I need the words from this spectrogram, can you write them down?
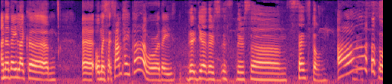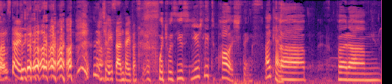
And are they like um, uh, almost like sandpaper, or are they? there, yeah, there's there's, um, sandstone, Ah, So- sandstone. Literally sandpaper. which was used usually to polish things. Okay. Uh, but um,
